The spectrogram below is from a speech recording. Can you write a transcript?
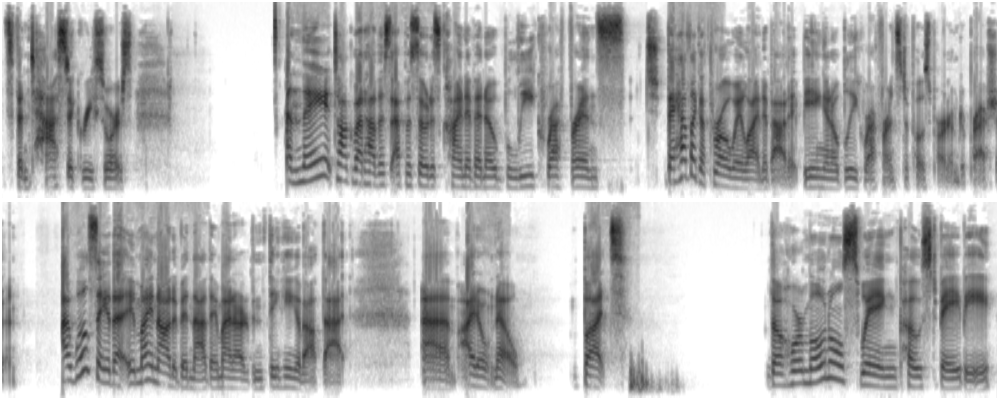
It's a fantastic resource. And they talk about how this episode is kind of an oblique reference they had like a throwaway line about it being an oblique reference to postpartum depression. I will say that it might not have been that. They might not have been thinking about that. Um, I don't know. But the hormonal swing post baby,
